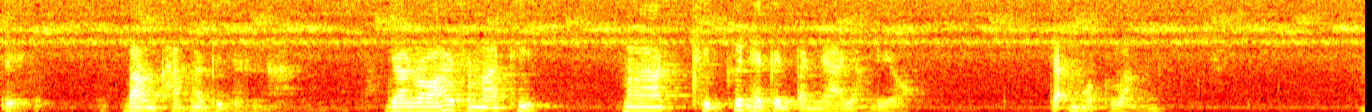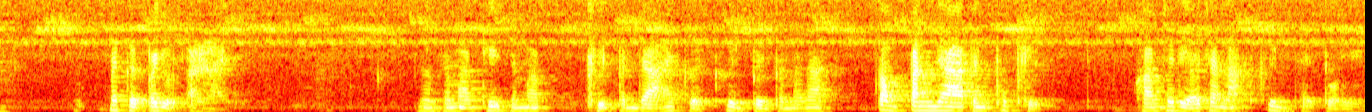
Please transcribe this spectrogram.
เองบางครั้งให้พิจารณา อย่ารอให้สมาธิมาผิดขึ้นให้เป็นปัญญาอย่างเดียว จะหมดหวัง ไม่เกิดประโยชน์อะไรเรื่องสมาธิจะมาผิดปัญญาให้เกิดขึ้นเป็นปัญญาต้องปัญญาเป็นผู้ผลิตความเฉลียวฉลาดขึ้นใส่ตัวเอง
